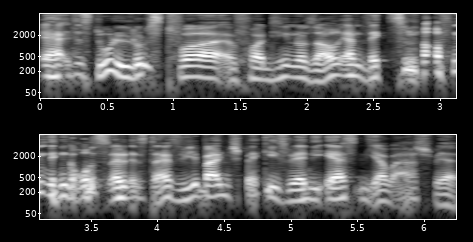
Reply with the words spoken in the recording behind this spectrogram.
Hättest du Lust vor, vor Dinosauriern wegzulaufen den Großteil des Tages? Wir beiden Speckis wären die Ersten, die am Arsch wären.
